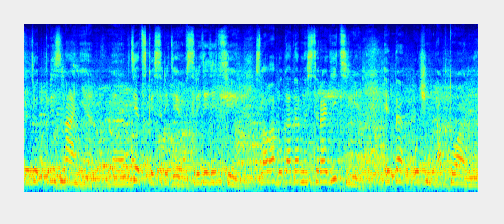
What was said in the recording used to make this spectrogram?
идет признание э, в детской среде, в среде детей, слова благодарности родителей – это очень актуально.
